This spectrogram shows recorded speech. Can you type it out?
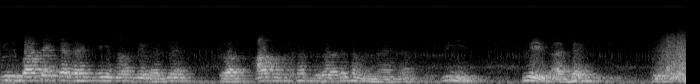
कुछ बातें कर रहे थे हम अपने घर में तो आप उसका बुरा तो ना बनाए ना? प्लीज़ प्लीज़ अच्छा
